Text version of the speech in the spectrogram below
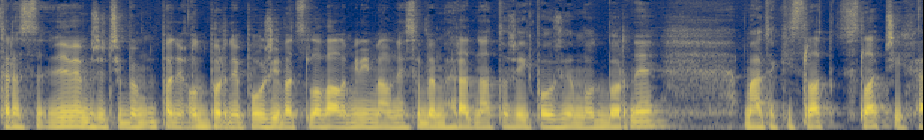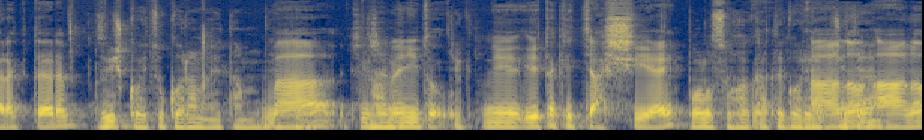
teraz neviem, že či budem úplne odborne používať slova, ale minimálne sa budem hrať na to, že ich použijem odborne má taký slad, sladší charakter. Zvyškový cukor, je tam. Má, čiže není to, nie, je také ťažšie. Polosuchá kategória áno, určite. Áno,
